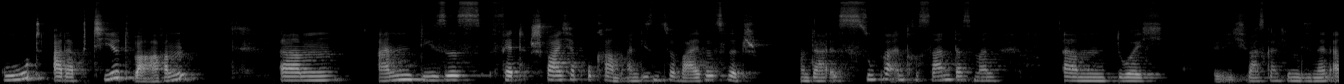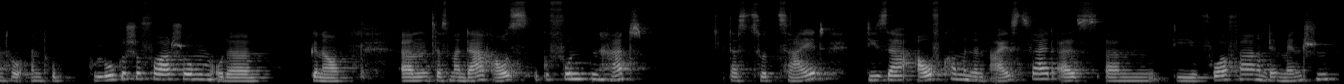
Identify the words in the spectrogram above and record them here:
gut adaptiert waren, ähm, an dieses Fettspeicherprogramm, an diesen Survival Switch. Und da ist super interessant, dass man, ähm, durch ich weiß gar nicht, wie man diese nennt, anthro anthropologische Forschung oder genau, ähm, dass man da rausgefunden hat, dass zur Zeit dieser aufkommenden Eiszeit, als, ähm, die Vorfahren der Menschen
